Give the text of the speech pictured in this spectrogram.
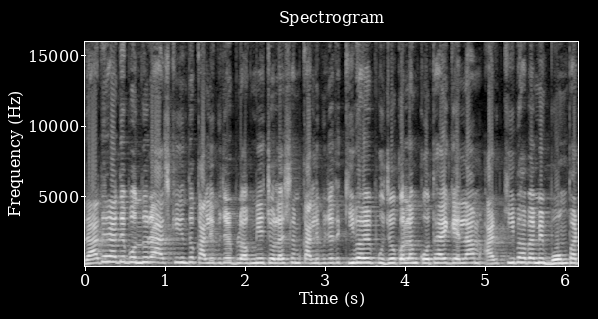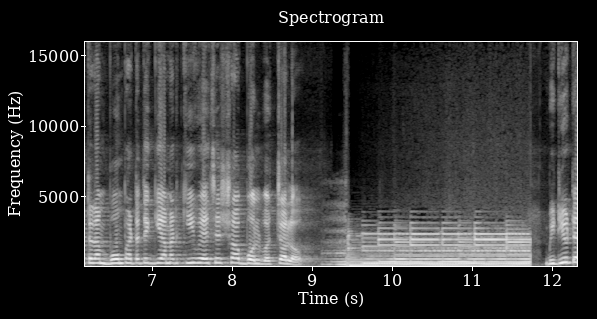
রাধে রাধে বন্ধুরা, আজকে কিন্তু কালী পূজার ব্লগ নিয়ে চলে আসলাম। কালী পূজাতে কীভাবে পুজো করলাম, কোথায় গেলাম, আর কীভাবে আমি বোম ফাটালাম, বোম ফাটাতে গিয়ে আমার কি হয়েছে সব বলব, চলো। ভিডিওটা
